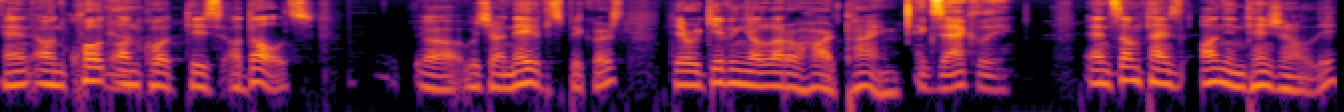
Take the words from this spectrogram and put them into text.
And on quote unquote, these adults, uh, which are native speakers, they were giving you a lot of hard time, Exactly. and sometimes unintentionally,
